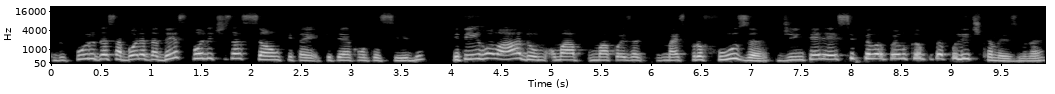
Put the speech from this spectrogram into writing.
do furo dessa bolha da despolitização que tem, que tem acontecido e tem enrolado uma, uma coisa mais profusa de interesse pelo, pelo campo da política mesmo, né?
